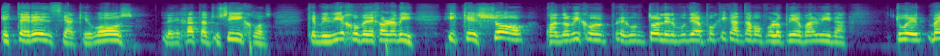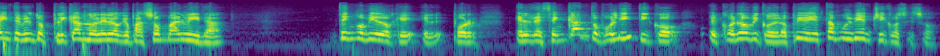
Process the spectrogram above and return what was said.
esta herencia que vos le dejaste a tus hijos, que mis viejos me dejaron a mí, y que yo, cuando mi hijo me preguntó en el Mundial, ¿por qué cantamos por los pies de Malvinas? Tuve 20 minutos explicándole lo que pasó en Malvinas. Tengo miedo que por el desencanto político, económico de los pibes, y está muy bien chicos eso,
